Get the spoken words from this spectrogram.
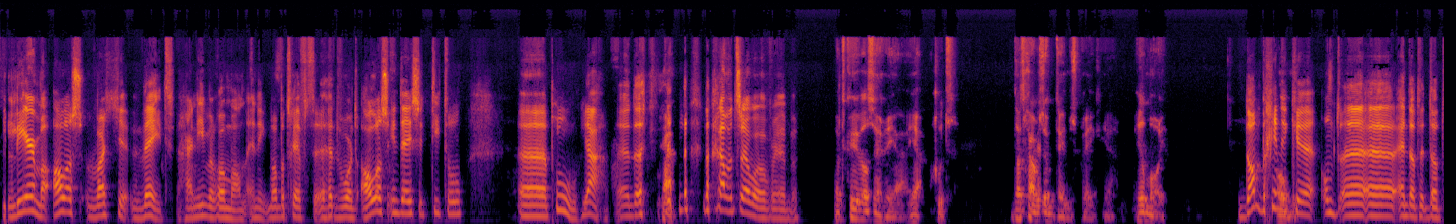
Leer me alles wat je weet. Haar nieuwe roman. En ik, wat betreft het woord alles in deze titel. eh poeh, ja, Ja. daar gaan we het zo over hebben. Dat kun je wel zeggen, ja. Ja, goed. Dat gaan we zo meteen bespreken. Ja. Heel mooi. Dan begin Oh. ik eh, om, eh, eh, en dat, dat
